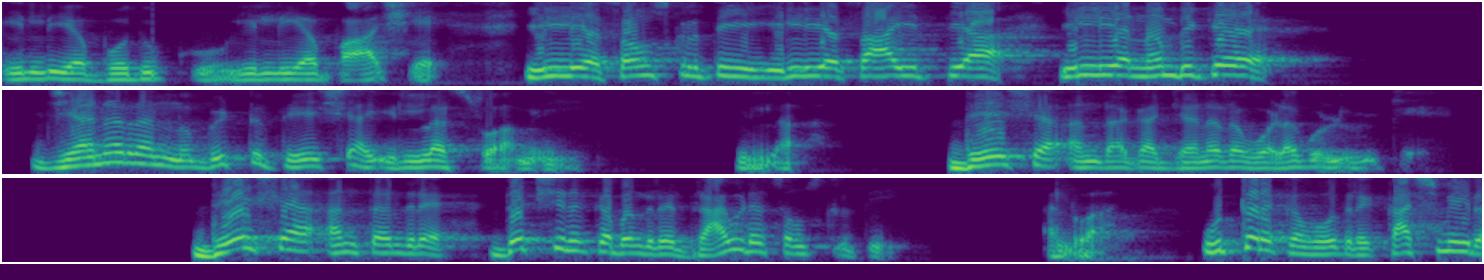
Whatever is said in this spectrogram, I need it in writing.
ಇಲ್ಲಿಯ ಬದುಕು, ಇಲ್ಲಿಯ ಭಾಷೆ, ಇಲ್ಲಿಯ ಸಂಸ್ಕೃತಿ, ಇಲ್ಲಿಯ ಸಾಹಿತ್ಯ, ಇಲ್ಲಿಯ ನಂಬಿಕೆ. ಜನರನ್ನು ಬಿಟ್ಟು ದೇಶ ಇಲ್ಲ ಸ್ವಾಮಿ. ಇಲ್ಲ. ದೇಶ ಅಂದಾಗ ಜನರ ಒಳಗೊಳ್ಳುವಿಕೆ. ದೇಶ ಅಂತಂದ್ರೆ ದಕ್ಷಿಣಕ್ಕೆ ಬಂದರೆ ದ್ರಾವಿಡ ಸಂಸ್ಕೃತಿ. ಅಲ್ವಾ? ಉತ್ತರಕ್ಕೆ ಹೋದರೆ ಕಾಶ್ಮೀರ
